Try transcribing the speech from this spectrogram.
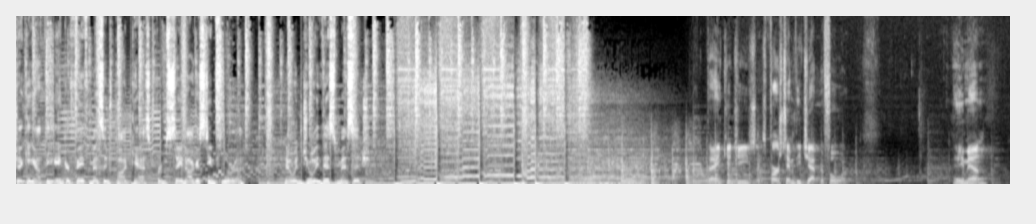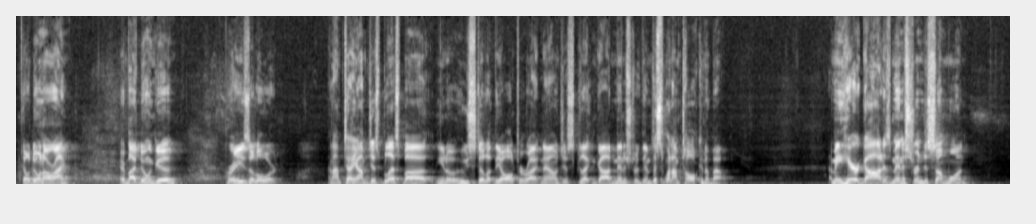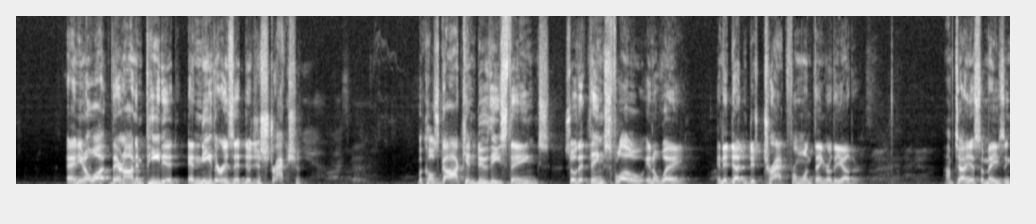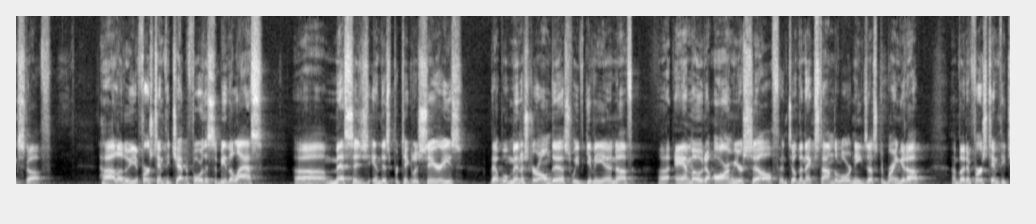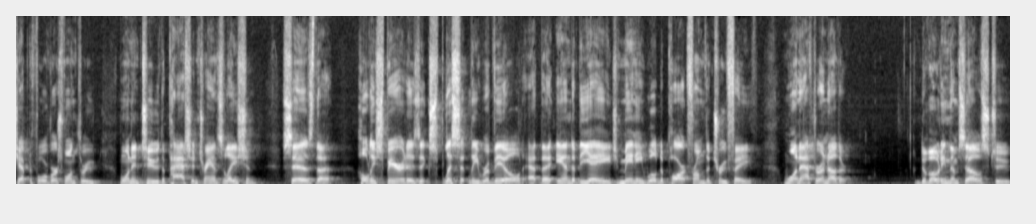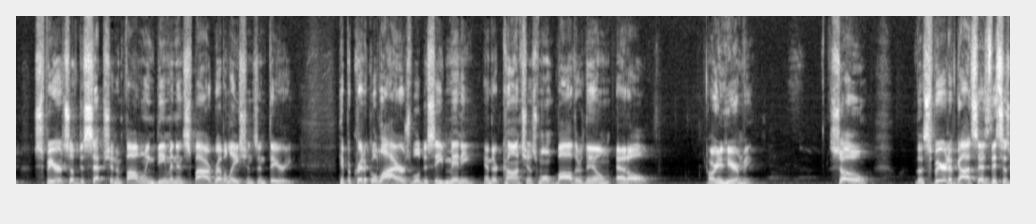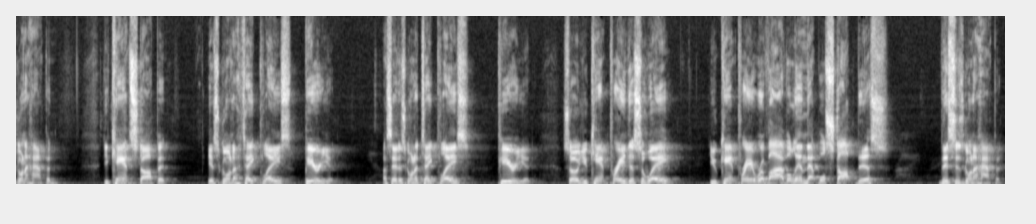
checking out the Anchor Faith Message podcast from St. Augustine, Florida. Now enjoy this message. Thank you, Jesus. 1 Timothy chapter 4. Amen. Y'all doing all right? Everybody doing good? Praise the Lord. And I'm telling you, I'm just blessed by, you know, who's still at the altar right now, just letting God minister to them. This is what I'm talking about. I mean, here God is ministering to someone, and you know what? They're not impeded, and neither is it a distraction. Because God can do these things so that things flow in a way, and it doesn't detract from one thing or the other. I'm telling you, it's amazing stuff. Hallelujah. 1 Timothy chapter 4, this will be the last uh, message in this particular series that will minister on this. We've given you enough uh, ammo to arm yourself until the next time the Lord needs us to bring it up. Uh, but in 1 Timothy chapter 4, verse 1 through 1 and 2, the Passion Translation says the Holy Spirit is explicitly revealed at the end of the age, many will depart from the true faith, one after another devoting themselves to spirits of deception and following demon inspired revelations and theory. Hypocritical liars will deceive many, and their conscience won't bother them at all. Are you hearing me? So, the Spirit of God says this is going to happen. You can't stop it. It's going to take place, period. I said it's going to take place, period. So, you can't pray this away. You can't pray a revival in that will stop this. This is going to happen.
